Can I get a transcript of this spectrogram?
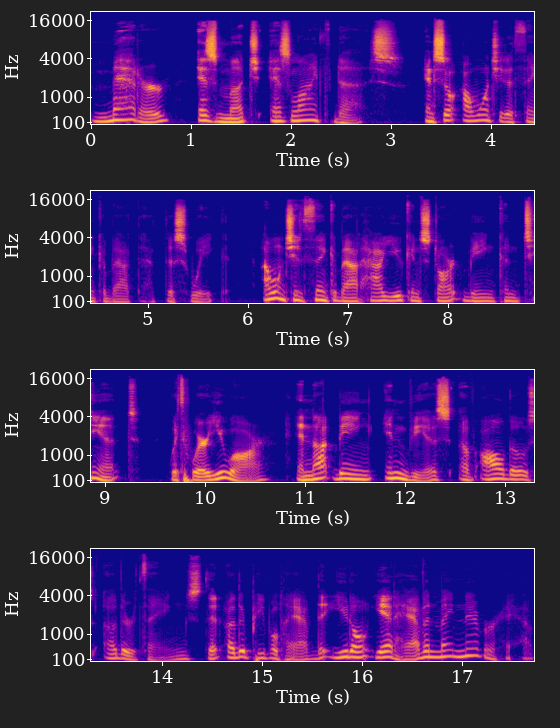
matter as much as life does. And so I want you to think about that this week. I want you to think about how you can start being content with where you are and not being envious of all those other things that other people have that you don't yet have and may never have.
